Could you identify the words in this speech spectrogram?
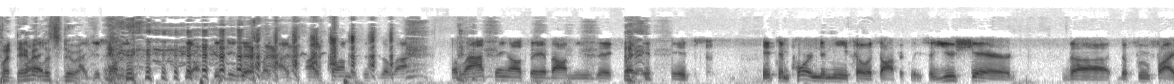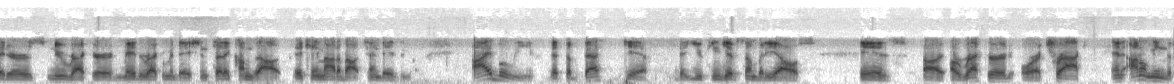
But damn it, let's do it. I just want to. yeah, this is it. Like I, I promise, this is the last the last thing I'll say about music. But it's it's it's important to me philosophically. So you shared the the Foo Fighters new record, made the recommendation, said it comes out. It came out about ten days ago. I believe that the best gift that you can give somebody else is a, a record or a track and I don't mean the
